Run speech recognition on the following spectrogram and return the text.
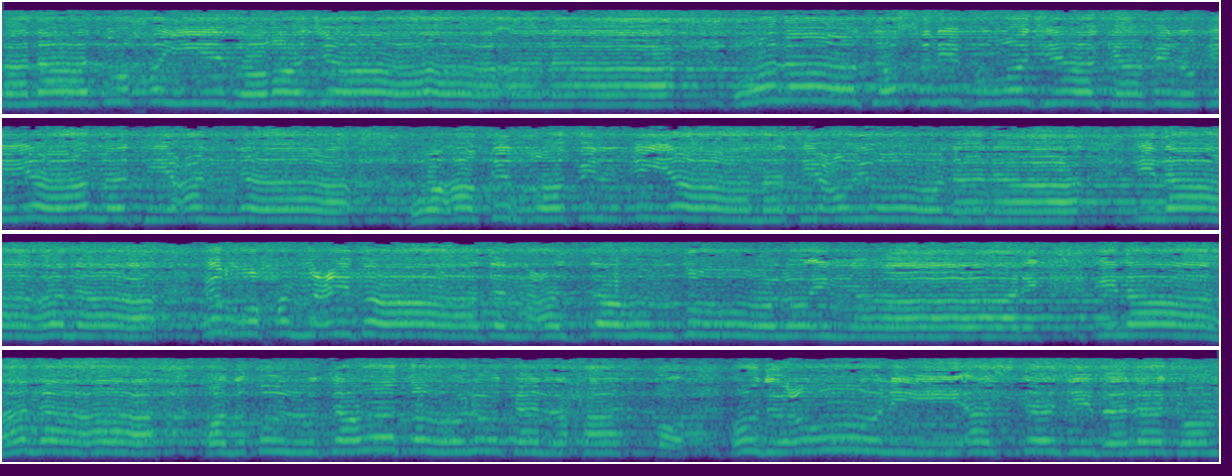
فلا تخيب رجاءنا ولا تصرف وجهك في القيامة عنا وأقر في القيامة عيوننا. إلهنا ارحم عبادا عزهم طول إنهارك. إلهنا قد قلت وقولك الحق. ادعوني أستجب لكم.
